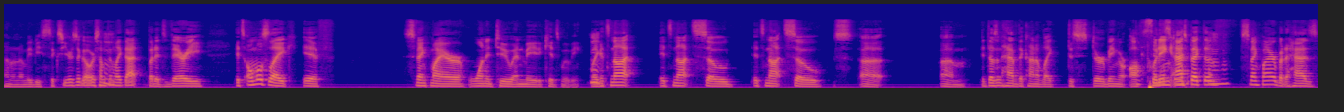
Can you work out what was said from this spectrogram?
I don't know, maybe six years ago or something like that. But it's very, it's almost like if Švankmajer wanted to and made a kids movie. Like it's not, it's not so, it's not so, uh, um, it doesn't have the kind of like disturbing or off-putting sinister. aspect of Švankmajer, but it has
